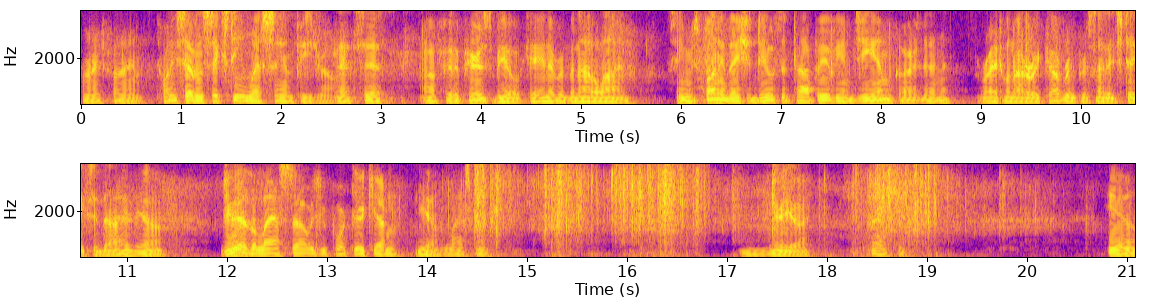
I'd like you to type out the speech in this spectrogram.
All right, fine. 2716 West San Pedro. That's it. Outfit appears to be okay. Never been out of line. Seems funny they should deal with the top heavy in GM cars, doesn't it? Right when our recovery percentage takes a dive, yeah. Do you have the last salvage report there, Captain? Yeah. The last one? Mm, Here you are. Thank you. Yeah.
